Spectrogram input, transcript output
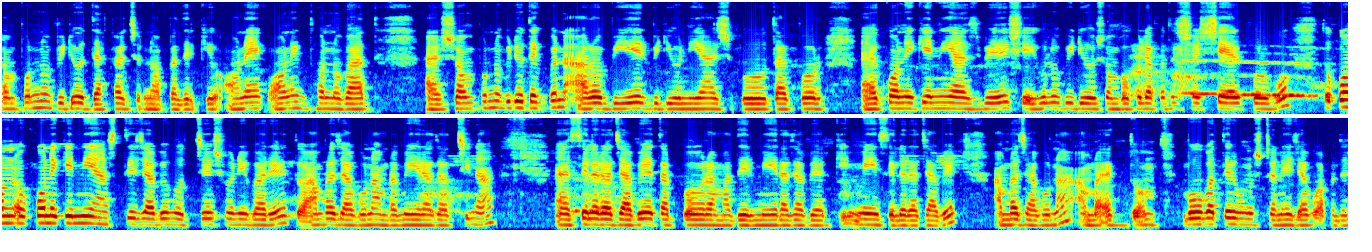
সম্পূর্ণ ভিডিও দেখার জন্য আপনাদেরকে অনেক অনেক ধন্যবাদ। আর সম্পূর্ণ ভিডিও দেখবেন আরও বিয়ের ভিডিও নিয়ে আসব, তারপর কনেকে নিয়ে আসবে সেইগুলো ভিডিও সম্ভব হলে আপনাদের শেয়ার করব। তো কোন, কনেকে নিয়ে আসতে যাবে হচ্ছে শনিবারে, তো আমরা যাব না, আমরা মেয়েরা যাচ্ছি না। ছেলেরা যাবে, তারপর আমাদের মেয়েরা যাবে আর কি, মেয়ে ছেলেরা যাবে। আমরা যাব না, আমরা একদম বৌবাতের অনুষ্ঠানে যাব। আপনাদের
